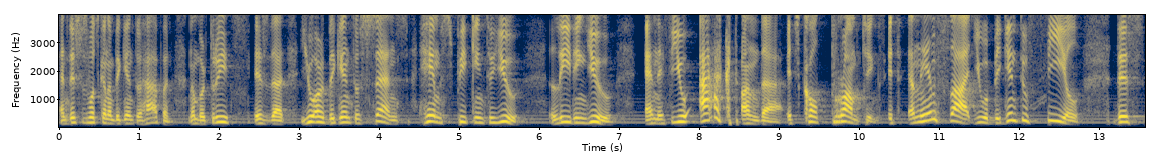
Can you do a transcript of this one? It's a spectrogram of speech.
And this is what's going to begin to happen. Number three is that you are begin to sense Him speaking to you leading you. And if you act on that, it's called promptings. It's on the inside, you will begin to feel this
